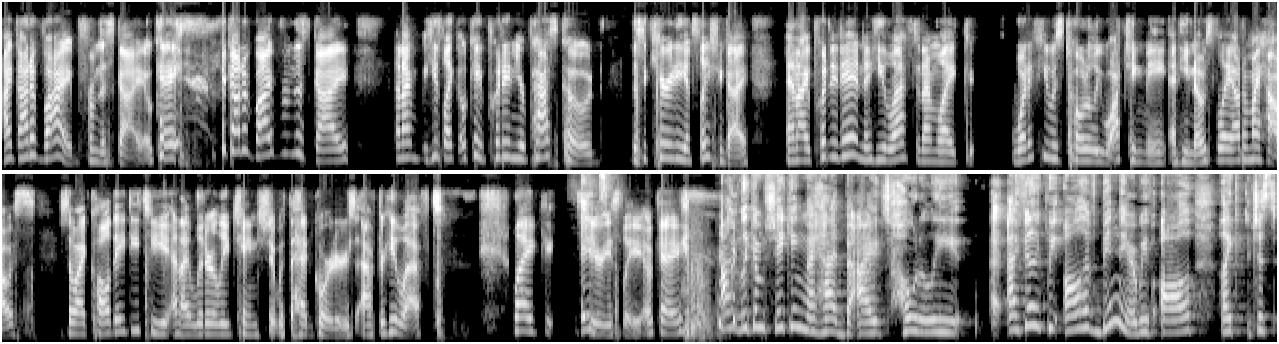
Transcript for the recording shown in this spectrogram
i got a vibe from this guy okay? I got a vibe from this guy and i'm he's like okay put in your passcode the security installation guy and i put it in and he left and i'm like what if he was totally watching me and he knows the layout of my house? So i called ADT and i literally changed it with the headquarters after he left. Like seriously it's, okay? I'm like i'm shaking my head but i totally i feel like we all have been there. We've all like just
